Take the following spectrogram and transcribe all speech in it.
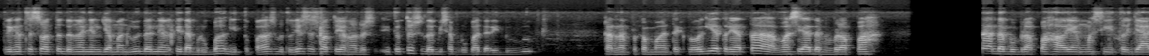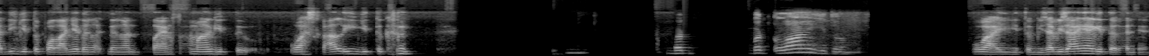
teringat sesuatu dengan yang zaman dulu dan yang tidak berubah gitu padahal sebetulnya sesuatu yang harus itu tuh sudah bisa berubah dari dulu karena perkembangan teknologi ya ternyata masih ada beberapa ada beberapa hal yang masih terjadi gitu polanya dengan dengan pola yang sama gitu. Wah sekali gitu kan. But but why gitu? wah gitu bisa bisanya gitu kan ya.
